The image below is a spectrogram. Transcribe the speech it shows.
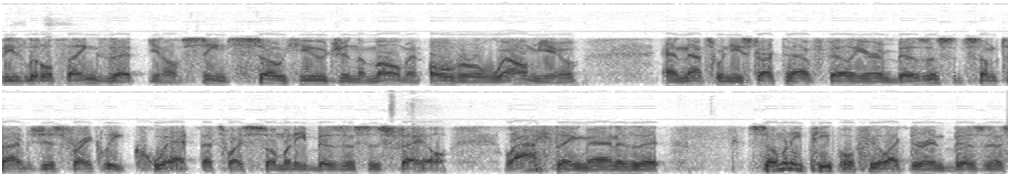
these little things that, you know, seem so huge in the moment overwhelm you and that's when you start to have failure in business and sometimes just frankly quit. That's why so many businesses fail. Last thing man is that so many people feel like they're in business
